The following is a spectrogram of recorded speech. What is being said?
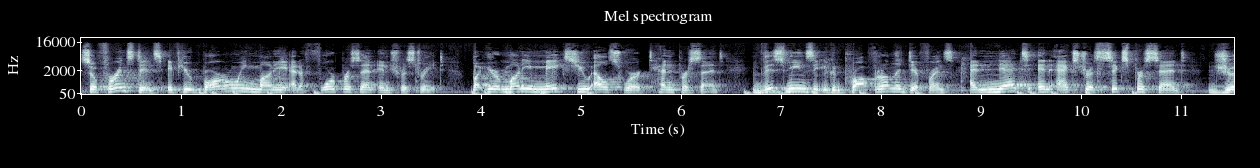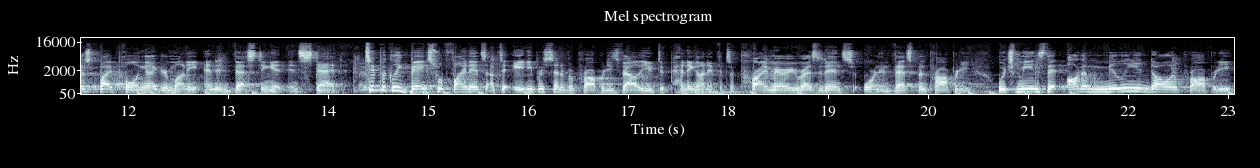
So, for instance, if you're borrowing money at a 4% interest rate, but your money makes you elsewhere 10%, this means that you can profit on the difference and net an extra 6% just by pulling out your money and investing it instead. Typically, banks will finance up to 80% of a property's value depending on if it's a primary residence or an investment property, which means that on a million dollar property,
